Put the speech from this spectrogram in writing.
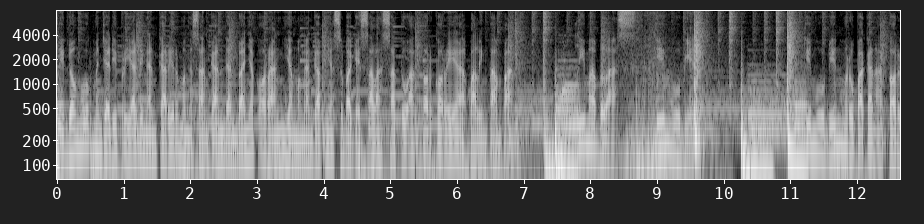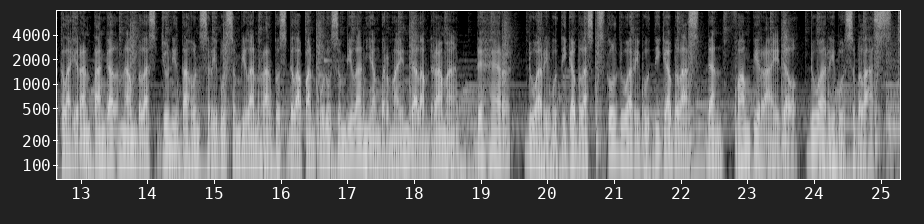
Lee Dong-wook menjadi pria dengan karir mengesankan dan banyak orang yang menganggapnya sebagai salah satu aktor Korea paling tampan. 15. Kim Woo Bin Kim Woo Bin merupakan aktor kelahiran tanggal 16 Juni tahun 1989 yang bermain dalam drama The Hair 2013, School 2013, dan Vampire Idol 2011.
